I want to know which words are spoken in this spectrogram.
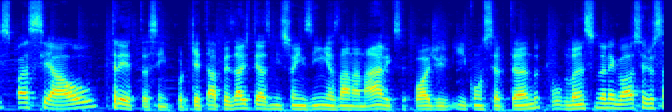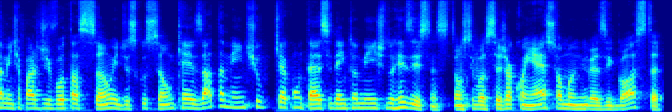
espacial treta, assim, porque apesar de ter as missõezinhas lá na nave que você pode ir consertando, o lance do negócio é justamente a parte de votação e discussão, que é exatamente o que acontece dentro do ambiente do Resistance. Então, se você já conhece o Among Us e gosta,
